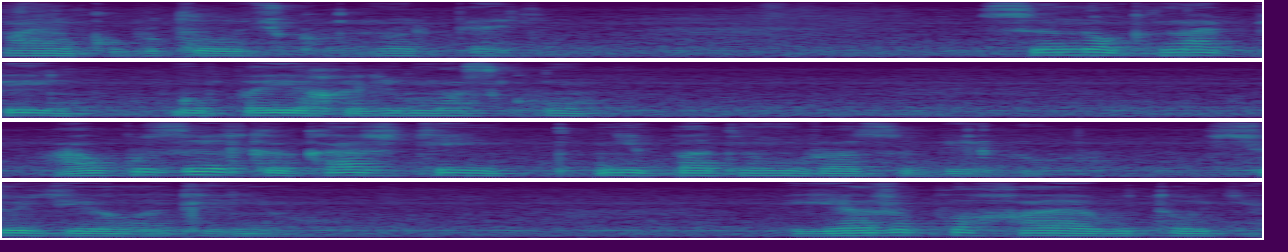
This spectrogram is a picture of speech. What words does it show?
Маленькую бутылочку 0,5 сынок, напей, мы поехали в Москву. А Гузелька каждый день не по одному разу бегала. Все делала для него. И я же плохая в итоге.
